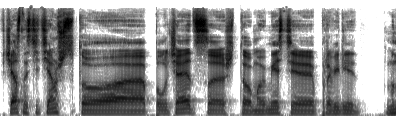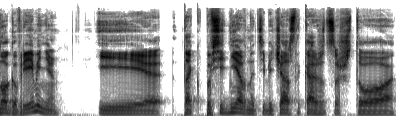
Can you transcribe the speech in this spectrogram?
В частности, тем, что получается, что мы вместе провели много времени, и так повседневно тебе часто кажется, что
